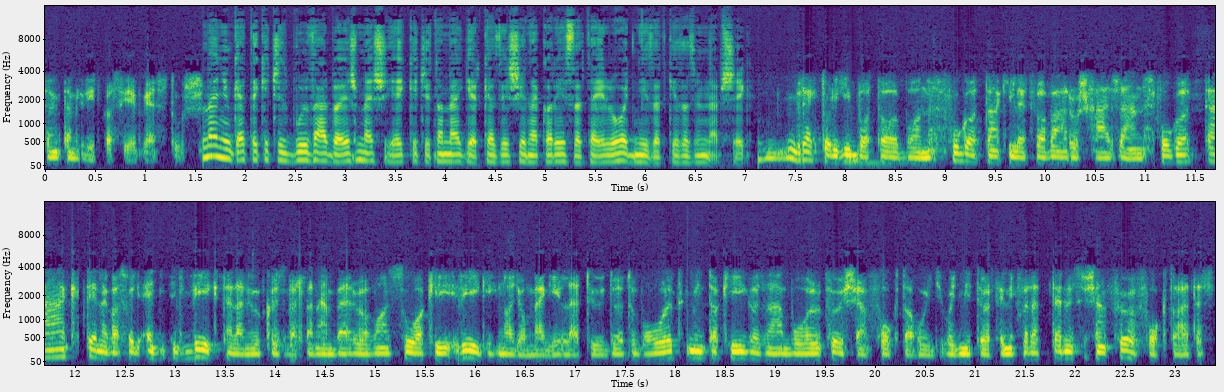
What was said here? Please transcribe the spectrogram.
szerintem ritka szép gesztus. Menjünk egy kicsit bulvárba, és mesélj egy kicsit a megérkezésének a részleteiről, hogy nézett ki ez az ünnepség. Rektori hivatalban fogadták, illetve a Városházán fogadták. Tényleg az, hogy egy, egy végtelenül közvetlen emberről van szó, aki végig nagyon megilletődött volt, mint aki igazából föl sem fogta, hogy, hogy mi történik vele. Természetesen fölfogta, hát ezt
